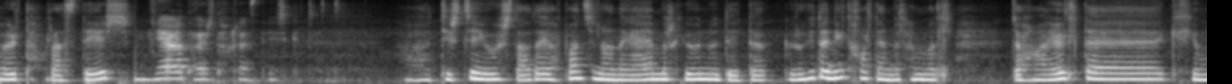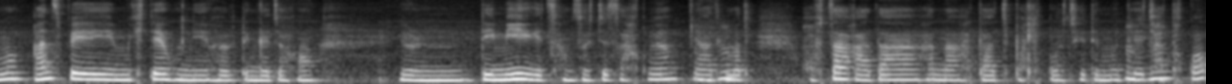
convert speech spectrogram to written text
хоёр давхраас дээш. Яагаад хоёр давхраас дээш гэж Аа тэр чинь юу шүү дээ. Одоо Японч нэг амар их юунууд байдаг. Ерөнхийдөө нэг давхарт амьдрах юм бол жоохон аюултай гэх юм уу? Ганц би эмэгтэй хүний хувьд ингээ жоохон ер нь дими гэж сонсогчээс ахгүй юу? Яа гэвэл хувцаа гадаа ханаа хатааж болохгүй ч гэдэг юм уу? Тэгээ чадахгүй.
